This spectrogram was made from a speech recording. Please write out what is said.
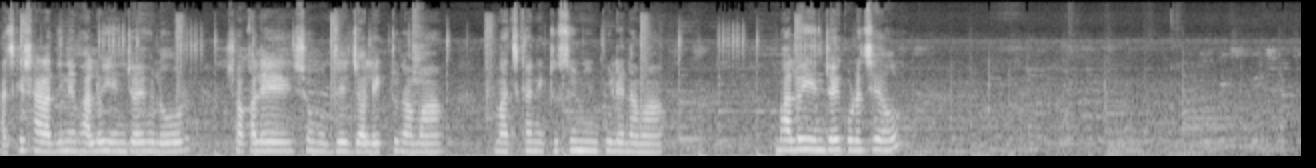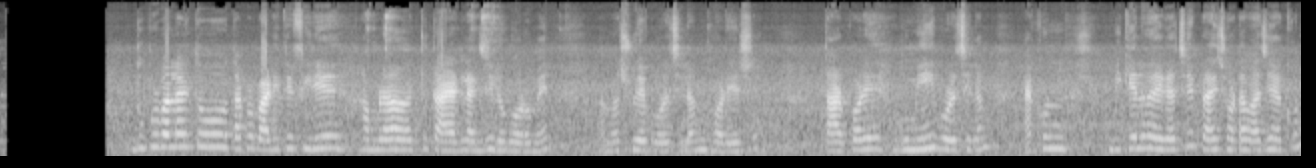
আজকে সারাদিনে ভালোই এনজয় হলো ওর। সকালে সমুদ্রের জলে একটু নামা, মাঝখানে একটু সুইমিং পুলে নামা। ভালোই এনজয় করেছে ও। দুপুরবেলায় তো তারপর বাড়িতে ফিরে আমরা একটু টায়ার্ড লাগছিল গরমে। আমরা শুয়ে পড়েছিলাম ঘরে এসে। তারপরে ঘুমিয়েই পড়েছিলাম। এখন বিকেল হয়ে গেছে, প্রায় ছটা বাজে এখন।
